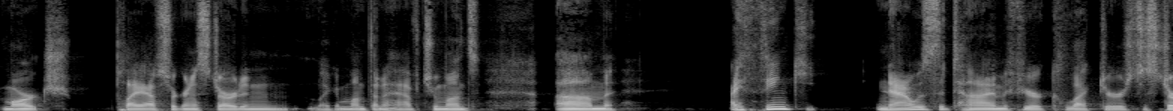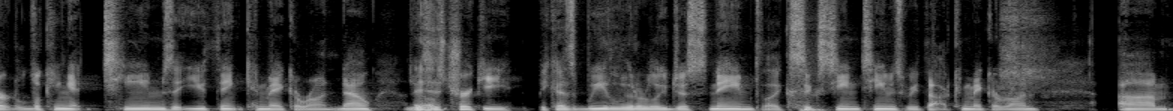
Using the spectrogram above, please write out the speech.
March. Playoffs are going to start in like a month and a half, two months. Um, I think now is the time if you're collectors to start looking at teams that you think can make a run. Now, this is tricky because we literally just named like 16 teams we thought can make a run. Um,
